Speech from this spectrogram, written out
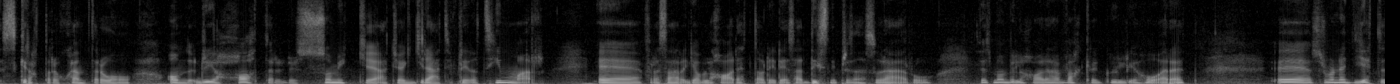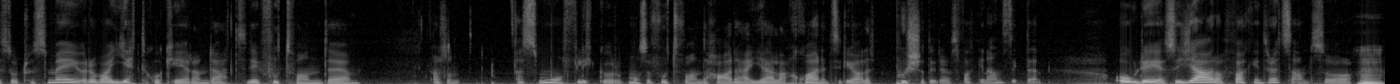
skrattade och skämtade och, om det. Jag hatade det så mycket att jag grät i flera timmar. Eh, för att så här, jag ville ha detta och det är det så här är och du vet, man vill ha det här vackra gulliga håret. Eh, så det var något jättestort hos mig och det var jättechockerande att det är fortfarande alltså, att små flickor måste fortfarande ha det här jävla skönhetsidealet pushat i deras fucking ansikten. Och det är så jävla fucking tröttsamt. Så Mm.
